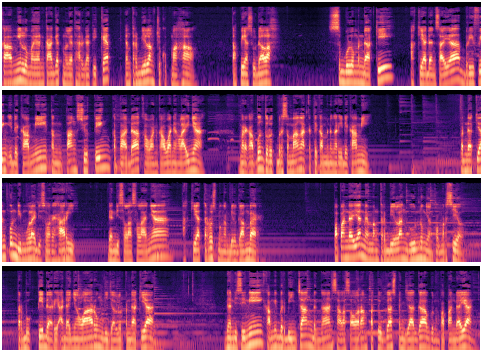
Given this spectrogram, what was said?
kami lumayan kaget melihat harga tiket yang terbilang cukup mahal. Tapi ya sudahlah. Sebelum mendaki, Akia dan saya briefing ide kami tentang syuting kepada kawan-kawan yang lainnya. Mereka pun turut bersemangat ketika mendengar ide kami. Pendakian pun dimulai di sore hari, dan di sela-selanya Akia terus mengambil gambar. Papandayan memang terbilang gunung yang komersil, terbukti dari adanya warung di jalur pendakian. Dan di sini kami berbincang dengan salah seorang petugas penjaga Gunung Papandayan.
